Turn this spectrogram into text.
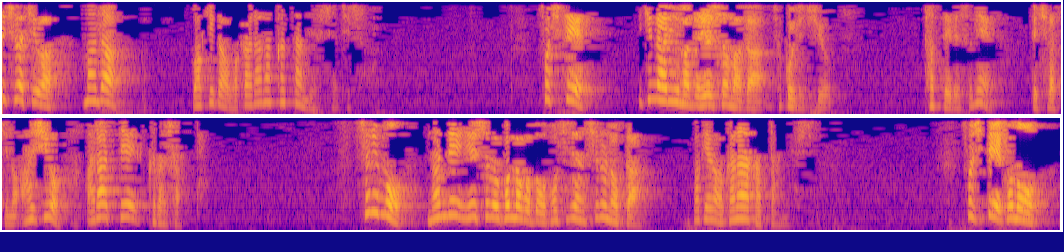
弟子たちはまだ訳がわからなかったんですよ、実は。そして、いきなりまたイエス様が食事中、立ってですね、弟子たちの足を洗ってくださった。それも、なんでイエス様がこんなことを突然するのか、わけがわからなかったんです。そして、この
